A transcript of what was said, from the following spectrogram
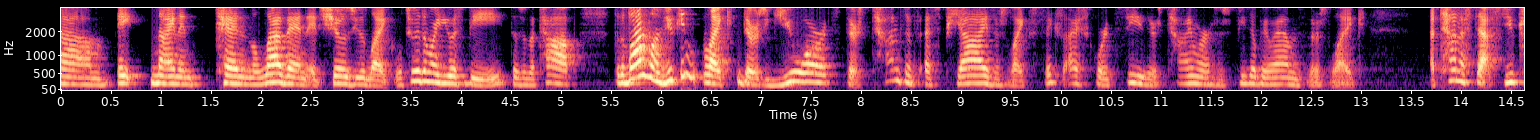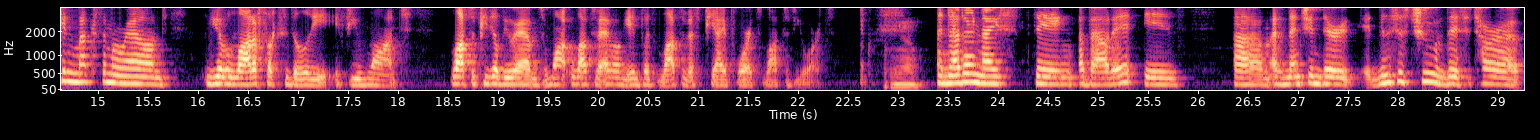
um, 8, 9, and 10 and 11. It shows you like, well, two of them are USB. Those are the top. But the bottom ones, you can like, there's UARTs, there's tons of SPIs, there's like six I squared C, there's timers, there's PWMs, there's like a ton of steps. You can mix them around you have a lot of flexibility if you want lots of PWMs, want lots of analog inputs, lots of SPI ports, lots of UARTs. Yeah. Another nice thing about it is, um, as mentioned, there. This is true of the Sitara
